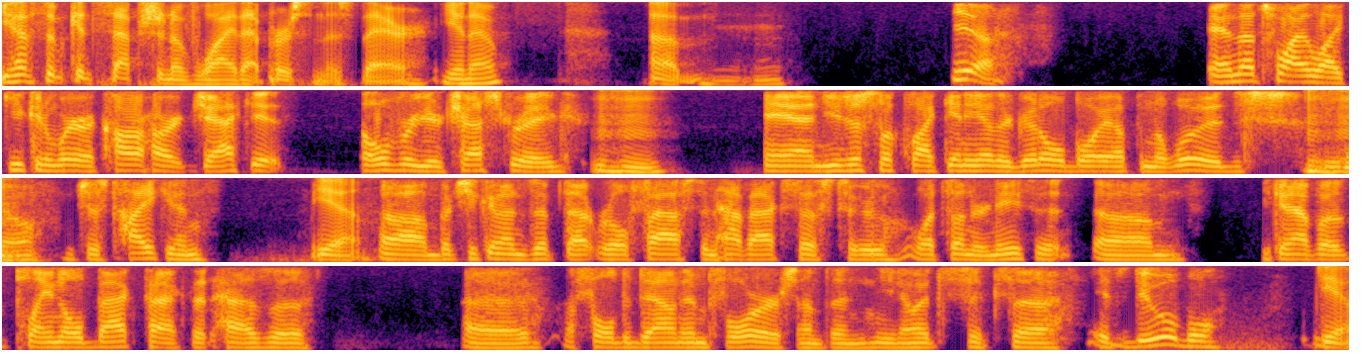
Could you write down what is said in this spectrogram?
you have some conception of why that person is there, you know? Um, mm-hmm. Yeah. And that's why like you can wear a Carhartt jacket over your chest rig, mm-hmm. and you just look like any other good old boy up in the woods, mm-hmm. you know, just hiking. Yeah. Um, but you can unzip that real fast and have access to what's underneath it. Um, you can have a plain old backpack that has a, a, a folded down M4 or something. You know, it's it's uh it's doable. Yeah.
